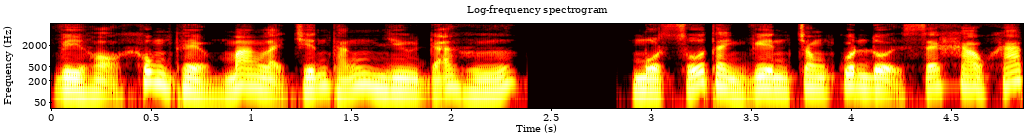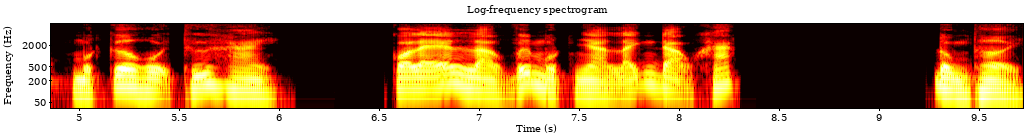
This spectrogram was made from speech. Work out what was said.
vì họ không thể mang lại chiến thắng như đã hứa. Một số thành viên trong quân đội sẽ khao khát một cơ hội thứ hai, có lẽ là với một nhà lãnh đạo khác. Đồng thời,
